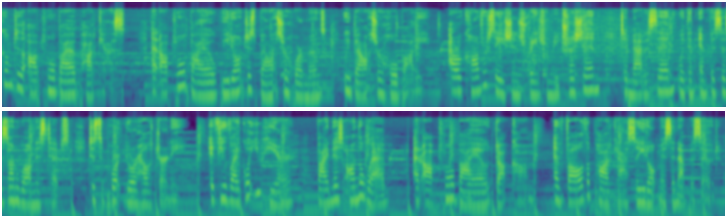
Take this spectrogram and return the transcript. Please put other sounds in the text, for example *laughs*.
Welcome to the Optimal Bio podcast. At Optimal Bio, we don't just balance your hormones, we balance your whole body. Our conversations range from nutrition to medicine with an emphasis on wellness tips to support your health journey. If you like what you hear, find us on the web at optimalbio.com and follow the podcast so you don't miss an episode.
